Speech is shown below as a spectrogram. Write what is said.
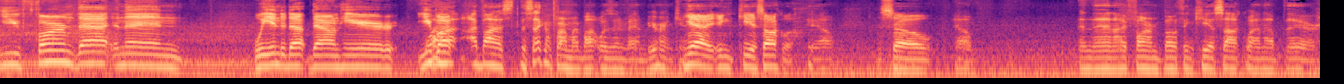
you farmed that, and then we ended up down here. You Well, bought, I, I bought a s the second farm I bought was in Van Buren County. yeah, in Keosauqua. Yeah. So Yeah. And then I farmed both in Keosauqua and up there.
